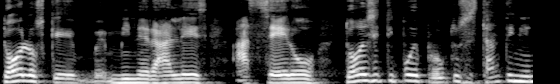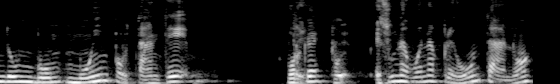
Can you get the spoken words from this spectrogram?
todos los que eh, minerales, acero, todo ese tipo de productos están teniendo un boom muy importante. ¿Por qué? Pues, es una buena pregunta, ¿no?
